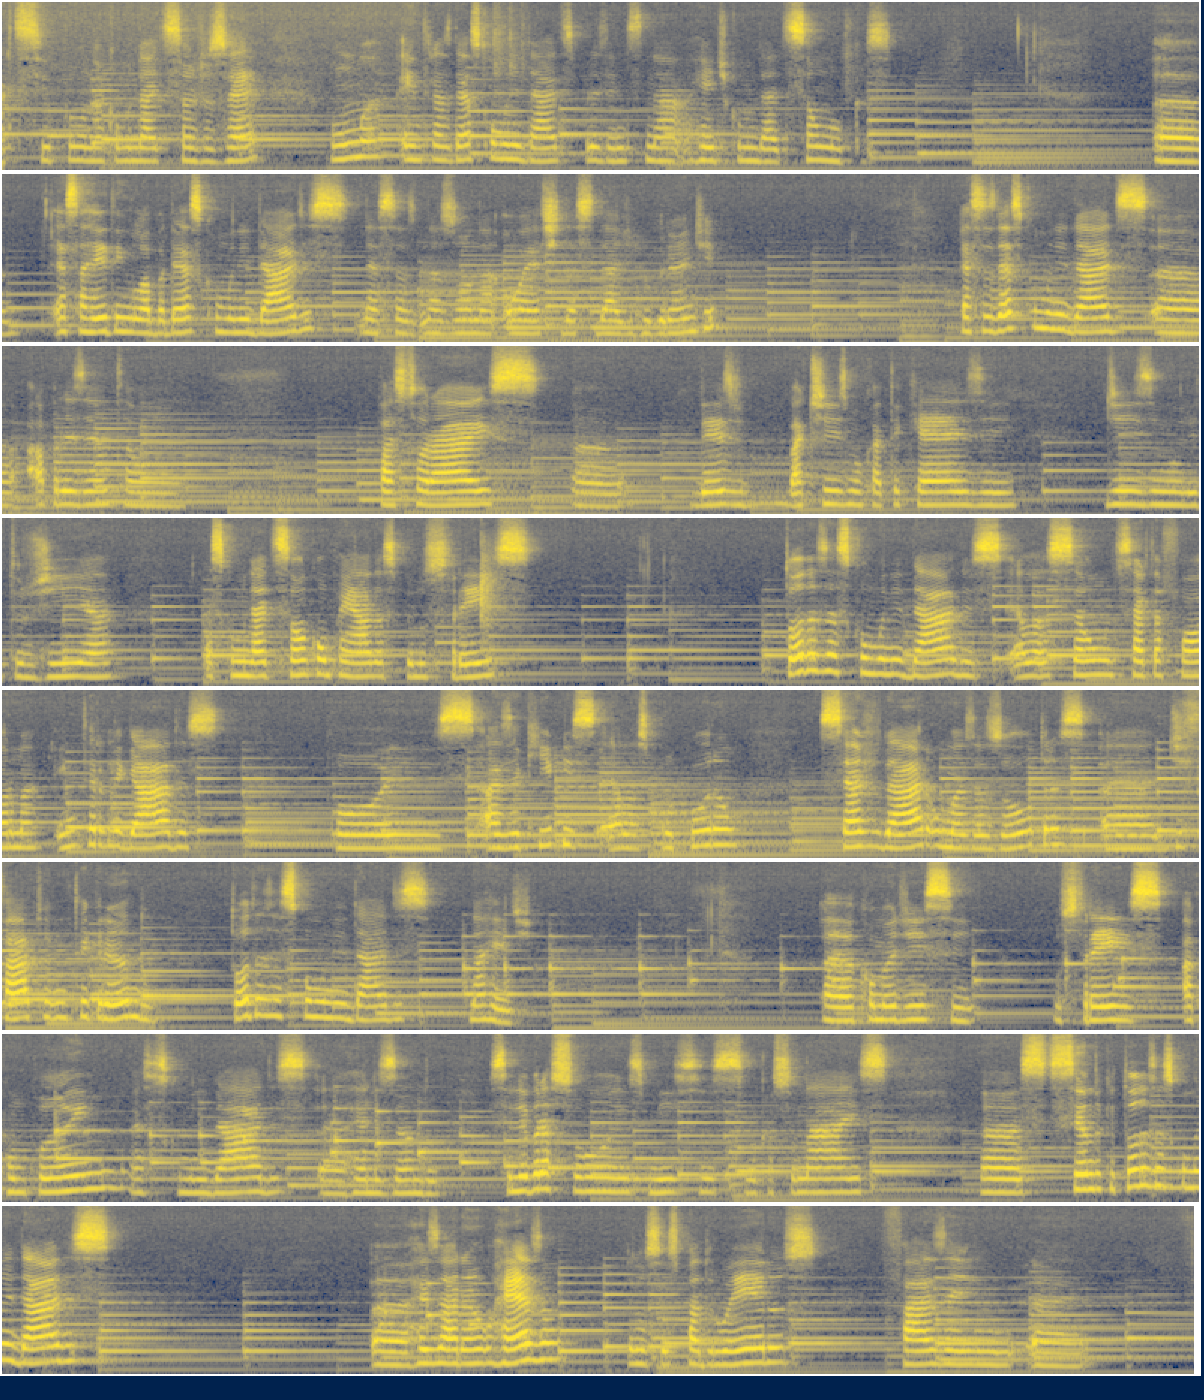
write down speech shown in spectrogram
participo na comunidade de São José, uma entre as dez comunidades presentes na rede Comunidade de São Lucas. Uh, essa rede engloba dez comunidades nessa, na zona oeste da cidade de Rio Grande. Essas dez comunidades uh, apresentam pastorais, uh, desde batismo, catequese, dízimo, liturgia. As comunidades são acompanhadas pelos freis todas as comunidades elas são de certa forma interligadas, pois as equipes elas procuram se ajudar umas às outras, eh, de fato integrando todas as comunidades na rede. Eh, como eu disse, os freis acompanham essas comunidades eh, realizando celebrações, missas vocacionais, sendo que todas as comunidades uh, rezarão, rezam pelos seus padroeiros, fazem uh,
